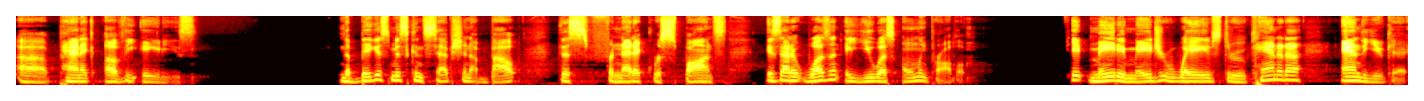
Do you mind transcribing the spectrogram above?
uh, panic of the 80s. The biggest misconception about this frenetic response is that it wasn't a US only problem. It made a major waves through Canada and the UK.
